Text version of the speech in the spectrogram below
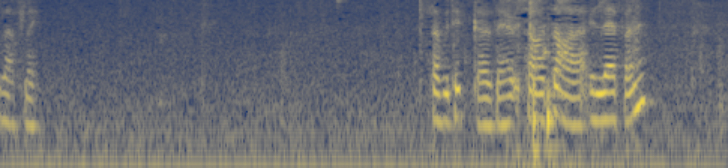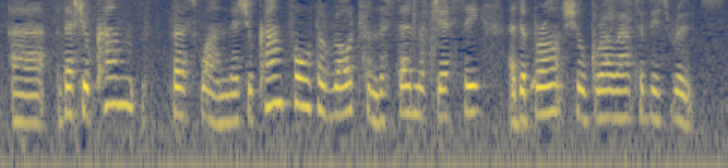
Lovely. So we did go there. It's Isaiah 11. Uh, there shall come, verse 1, there shall come forth a rod from the stem of Jesse, and a branch shall grow out of his roots.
